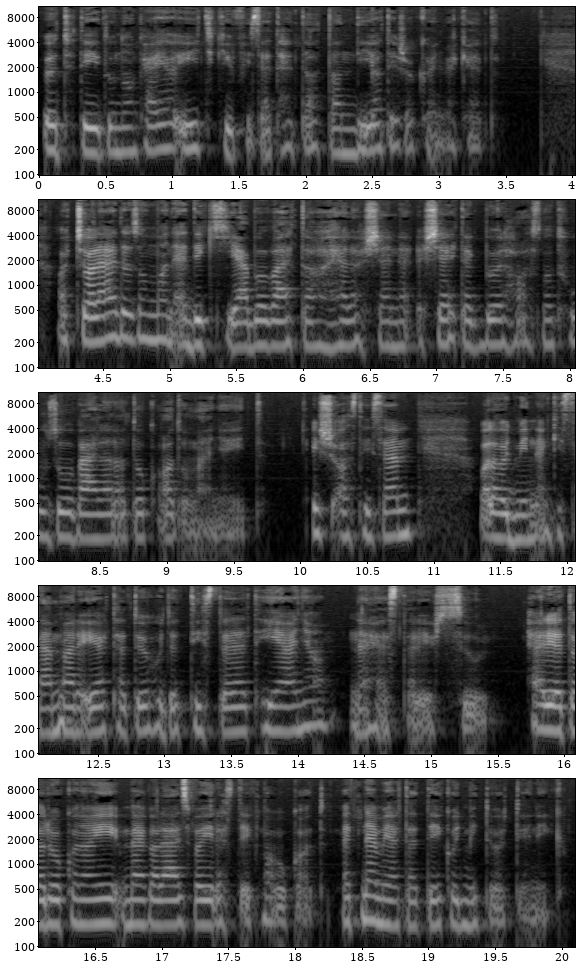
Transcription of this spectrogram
öt dédunokája így kifizethette a tandíjat és a könyveket. A család azonban eddig hiába várta a heles sejtekből hasznot húzó vállalatok adományait. És azt hiszem, valahogy mindenki számára érthető, hogy a tisztelet hiánya neheztelést szül. Henrietta rokonai megalázva érezték magukat, mert nem értették, hogy mi történik.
